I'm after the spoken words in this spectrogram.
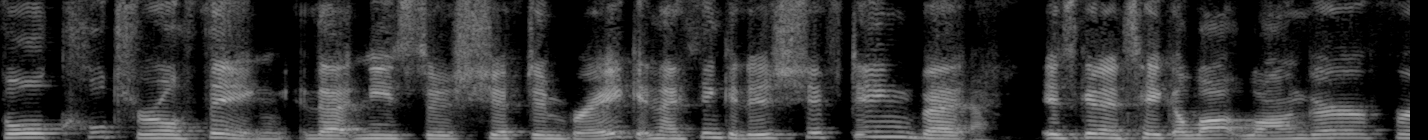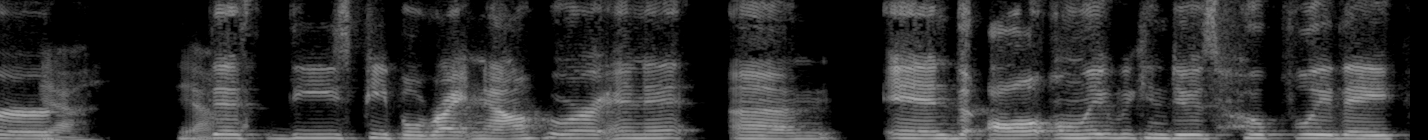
full cultural thing that needs to shift and break and i think it is shifting but yeah. it's going to take a lot longer for yeah. Yeah. this these people right now who are in it um and all only we can do is hopefully they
